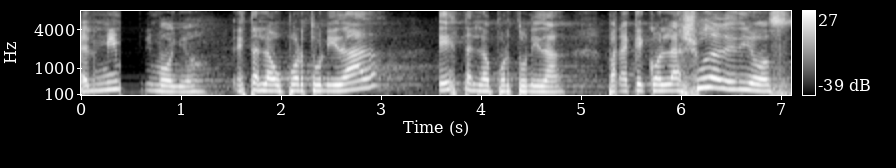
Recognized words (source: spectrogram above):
en mi matrimonio. Esta es la oportunidad, esta es la oportunidad para que con la ayuda de Dios,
